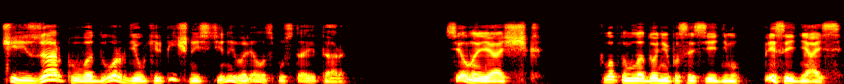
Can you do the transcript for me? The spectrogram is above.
через арку во двор, где у кирпичной стены валялась пустая тара. сел на ящик, хлопнул ладонью по соседнему. «Присоединяйся».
